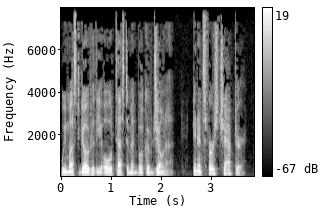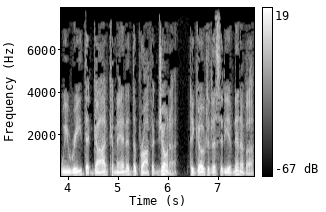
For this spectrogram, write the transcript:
we must go to the Old Testament book of Jonah. In its first chapter, we read that God commanded the prophet Jonah to go to the city of Nineveh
